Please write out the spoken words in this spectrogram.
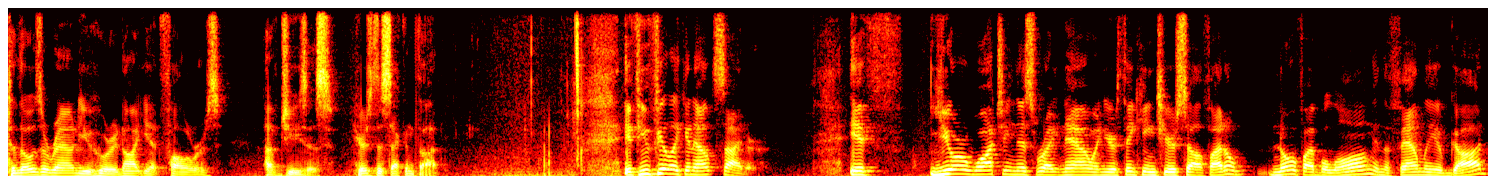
to those around you who are not yet followers of Jesus. Here's the second thought. If you feel like an outsider, if you're watching this right now and you're thinking to yourself, I don't know if I belong in the family of God.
